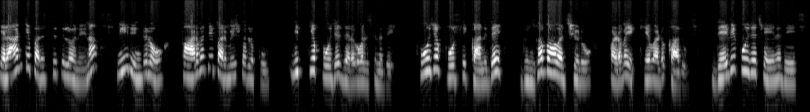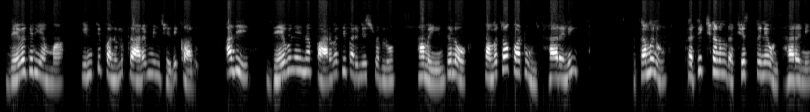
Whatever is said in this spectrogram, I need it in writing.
ఎలాంటి పరిస్థితుల్లోనైనా మీరింటిలో పార్వతీ పరమేశ్వరులకు నిత్య పూజ జరగవలసినదే. పూజ పూర్తి కానిదే గంగాబావజ్యుడు పడవ ఎక్కేవాడు కాదు. దేవి పూజ చేయనిదే దేవగిరి అమ్మ ఇంటి పనులు ప్రారంభించేది కాదు. అది దేవులైన పార్వతీ పరమేశ్వరులు తమ ఇంటిలో తమతో పాటు ఉంటారని తమను ప్రతిక్షణం రక్షిస్తూనే ఉంటారని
